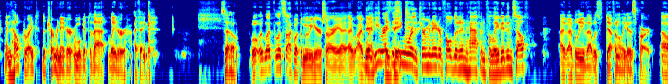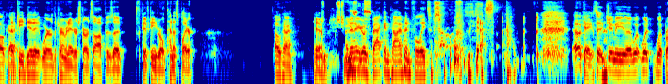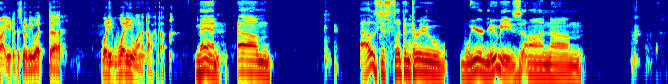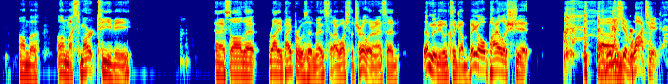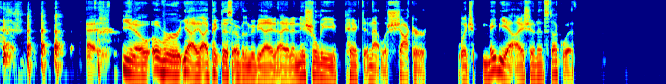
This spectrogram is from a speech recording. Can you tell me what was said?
and helped write the Terminator, and we'll get to that later, I think. So, well, let's let's talk about the movie here. Sorry, I, I, I Did went. he I write the zigged. scene where the Terminator folded in half and filleted himself? I, I believe that was definitely his part. Oh, okay. Except he did it where the Terminator starts off as a 15 year old tennis player. Okay. Yeah. And then he goes back in time and fillets himself. yes. okay, so Jimmy, uh, what what what brought you to this movie? What uh, what do you, what do you want to talk about? Man, um, I was just flipping through weird movies on um on the on my smart TV, and I saw that Roddy Piper was in this. And I watched the trailer, and I said, "That movie looks like a big old pile of shit." Um, we should watch it. uh, you know, over yeah, I, I picked this over the movie I had, I had initially picked, and that was Shocker, which maybe I should have stuck with.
